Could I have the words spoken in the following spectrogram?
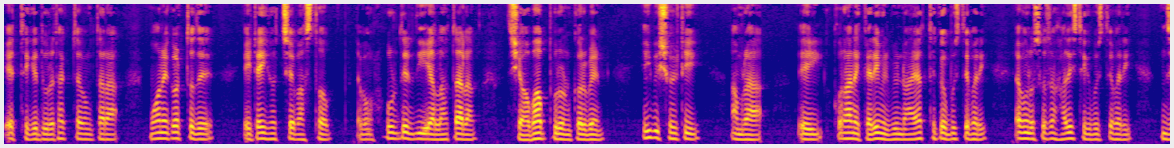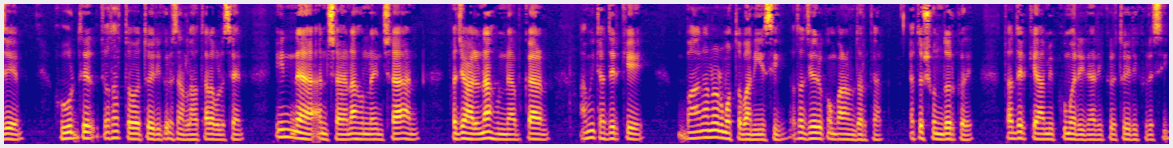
এর থেকে দূরে থাকতো এবং তারা মনে করতো যে এটাই হচ্ছে বাস্তব এবং হুরদের দিয়ে আল্লাহ তালা সে অভাব পূরণ করবেন। এই বিষয়টি আমরা এই কোরআনে কারিমের বিভিন্ন আয়াত থেকেও বুঝতে পারি এবং রসুল হাদিস থেকে বুঝতে পারি যে হুরদের যথার্থভাবে তৈরি করেছেন আল্লাহ তালা বলেছেন, ইন্না আনশা না হুন্না ইনশা আন ফাজা আল না হুন্না কারণ আমি তাদেরকে বানানোর মতো বানিয়েছি অর্থাৎ যেরকম বানানো দরকার। এত সুন্দর করে তাদেরকে আমি কুমারী নারী করে তৈরি করেছি।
